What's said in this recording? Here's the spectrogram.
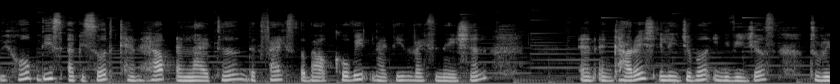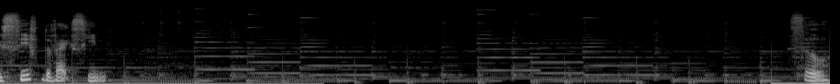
We hope this episode can help enlighten the facts about COVID 19 vaccination and encourage eligible individuals to receive the vaccine. So,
